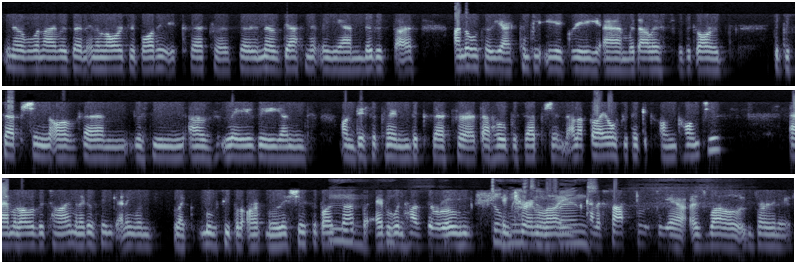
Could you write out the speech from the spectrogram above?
you know, when I was in, in a larger body, etc. So no, definitely um, noticed that. And also, yeah, completely agree um, with Alice with regards the perception of um, you're seen as lazy and undisciplined, etc. That whole perception, and but I also think it's unconscious um, a lot of the time, and I don't think anyone, like most people, aren't malicious about that, but everyone has their own Mm. Don't internalized kind of factors, yeah, as well. In fairness.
